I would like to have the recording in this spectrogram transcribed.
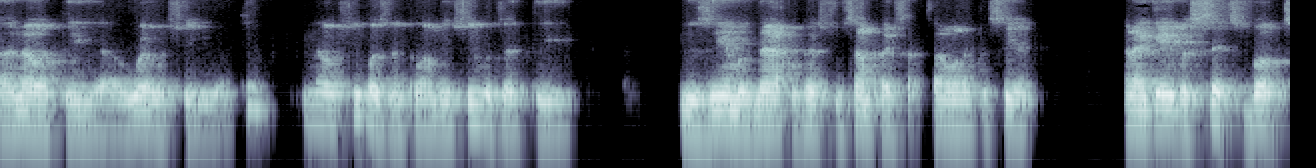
I know at the uh, where was she? No, she wasn't in Columbia. She was at the Museum of Natural History, someplace. So I wanted to see her, and I gave her six books,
